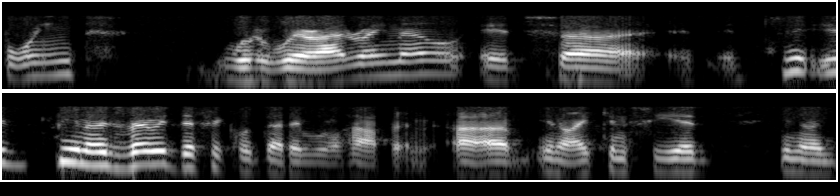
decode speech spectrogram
point, where we're at right now, it's uh, it, you know it's very difficult that it will happen. Uh, you know, I can see it. You know,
